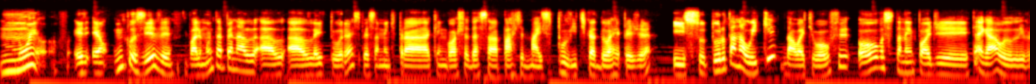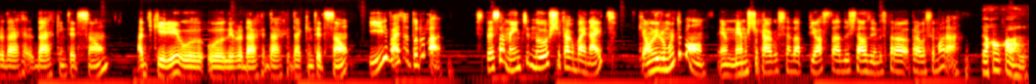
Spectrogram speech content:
muito. É, inclusive, vale muito a pena a, a, a leitura, especialmente para quem gosta dessa parte mais política do RPG. Isso tudo tá na wiki da White Wolf, ou você também pode pegar o livro da, da quinta edição adquirir o, o livro da, da, da, quinta edição e vai estar tudo lá. Especialmente no Chicago by Night, que é um livro muito bom. É mesmo Chicago sendo a pior cidade dos Estados Unidos para você morar. Eu concordo.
